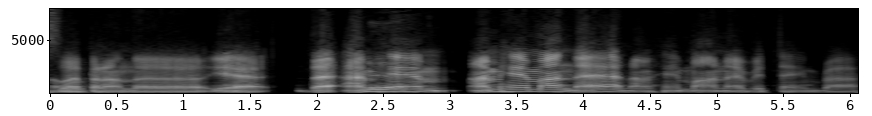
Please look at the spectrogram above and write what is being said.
oh. slapping on the yeah. That I'm Yeah. him. I'm him on that, and I'm him on everything, bro.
